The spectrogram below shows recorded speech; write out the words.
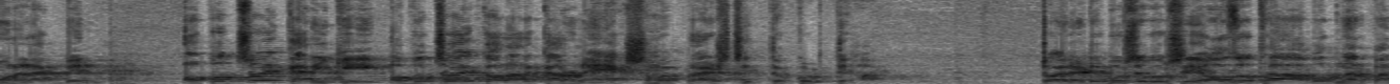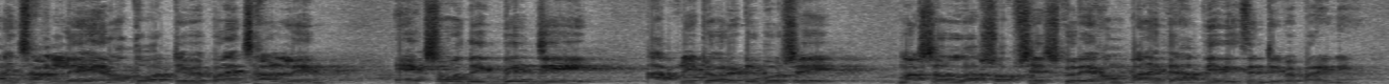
মনে রাখবেন, অপচয়কারীকে অপচয় করার কারণে একসময় প্রায়শ্চিত্ত করতে হয়। টয়লেটে বসে বসে অযথা বদনার পানি ছাড়লেন, অথবা টেপে পানি ছাড়লেন, একসময় দেখবেন যে আপনি টয়লেটে বসে মাসাল্লাহ সব শেষ করে এখন পানিতে হাত দিয়ে দেখছেন টেপে পানি নিয়ে।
